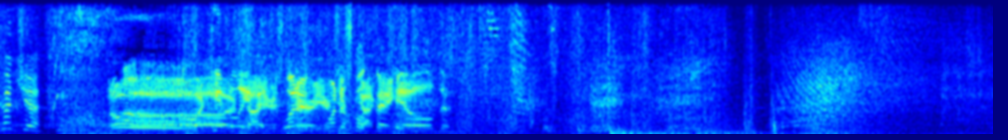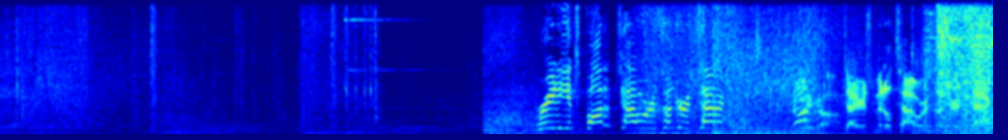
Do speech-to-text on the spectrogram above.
Could you? Oh, I can't believe it. What a wonderful thing. Killed. Radiant's bottom tower is under attack. Dire's middle tower is under attack.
